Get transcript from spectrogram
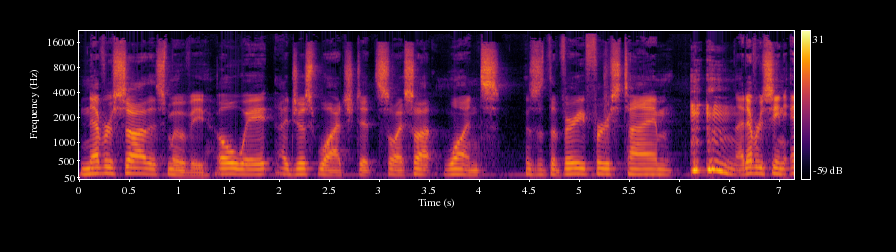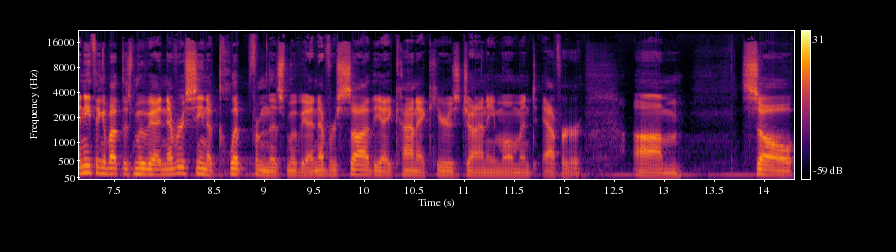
Never saw this movie. Oh, wait, I just watched it, so I saw it once. This is the very first time I'd ever seen anything about this movie. I'd never seen a clip from this movie. I never saw the iconic Here's Johnny moment ever. Um, so,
